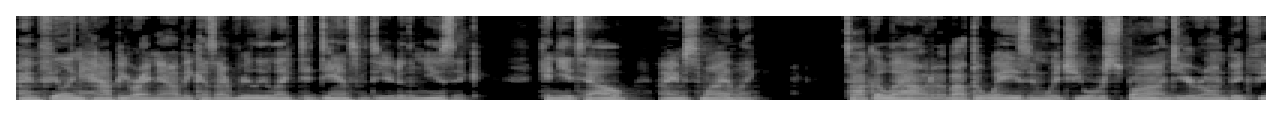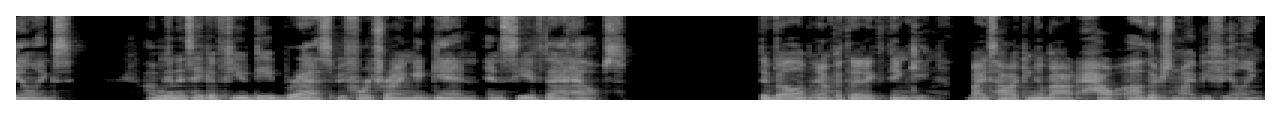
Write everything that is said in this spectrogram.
I am feeling happy right now because I really like to dance with you to the music. Can you tell? I am smiling. Talk aloud about the ways in which you respond to your own big feelings. I'm going to take a few deep breaths before trying again and see if that helps. Develop empathetic thinking by talking about how others might be feeling.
